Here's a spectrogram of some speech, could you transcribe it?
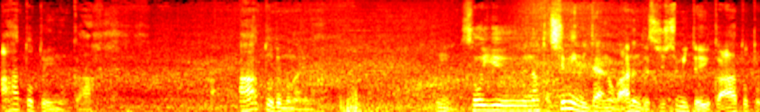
アートというのかアートでもないな、うん、そういうなんか趣味みたいなのがあるんです趣味というかアートと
